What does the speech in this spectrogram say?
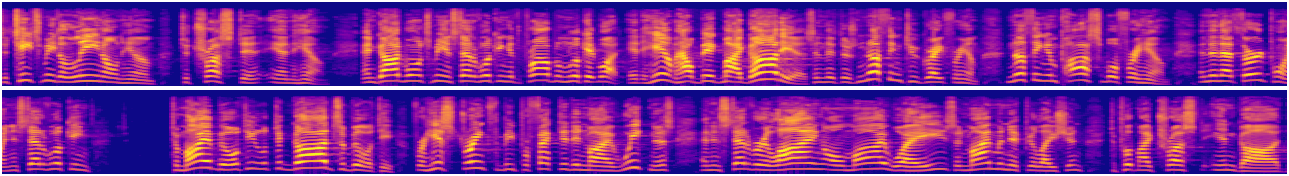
to teach me to lean on Him, to trust in, in Him. And God wants me, instead of looking at the problem, look at what? At Him, how big my God is, and that there's nothing too great for Him, nothing impossible for Him. And then that third point, instead of looking to my ability, look to God's ability for His strength to be perfected in my weakness. And instead of relying on my ways and my manipulation, to put my trust in God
